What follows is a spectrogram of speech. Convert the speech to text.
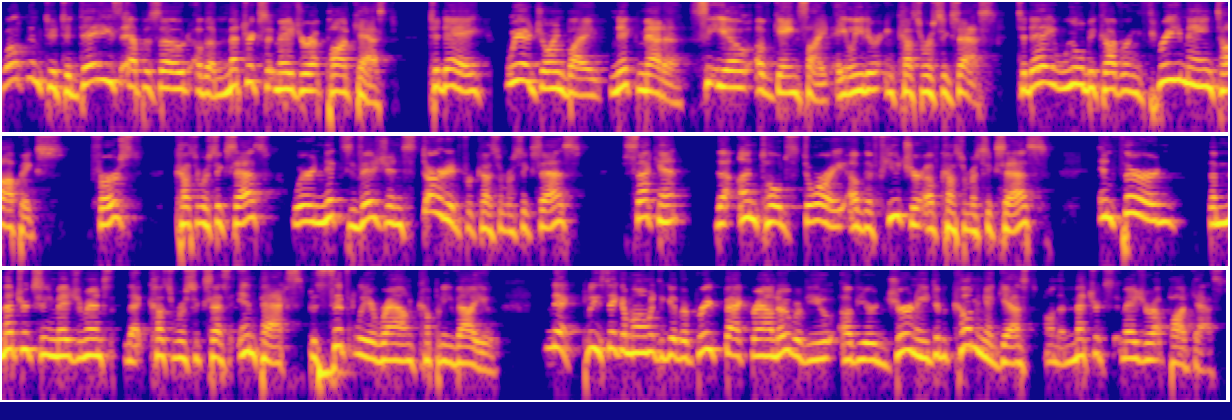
Welcome to today's episode of the Metrics That Measure Up podcast. Today, we are joined by Nick Mehta, CEO of Gainsight, a leader in customer success. Today, we will be covering three main topics. First, customer success, where Nick's vision started for customer success. Second, the untold story of the future of customer success. And third, the metrics and measurements that customer success impacts specifically around company value. Nick, please take a moment to give a brief background overview of your journey to becoming a guest on the Metrics Measure Up podcast.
